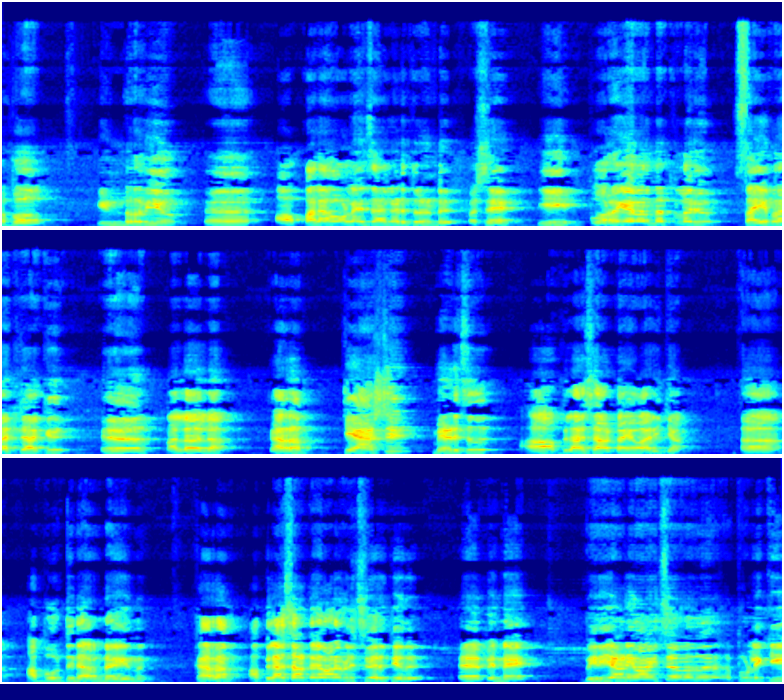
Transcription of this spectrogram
അപ്പോ ഇന്റർവ്യൂ പല ഓൺലൈൻ ചാനൽ എടുത്തിട്ടുണ്ട്. പക്ഷെ ഈ പുറകെ വന്നിട്ടുള്ളൊരു സൈബർ അറ്റാക്ക് നല്ലതല്ല. കാരണം ക്യാഷ് മേടിച്ചത് അഭിലാഷ് ആട്ടയമായിരിക്കാം അബു ദിനാറിന്റെ കയ്യിൽ നിന്ന് കാരണം അഭിലാഷ് ആട്ടയമാണ് വിളിച്ചു വരുത്തിയത്. പിന്നെ ബിരിയാണി വാങ്ങിച്ചു തന്നത് പുള്ളിക്ക്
